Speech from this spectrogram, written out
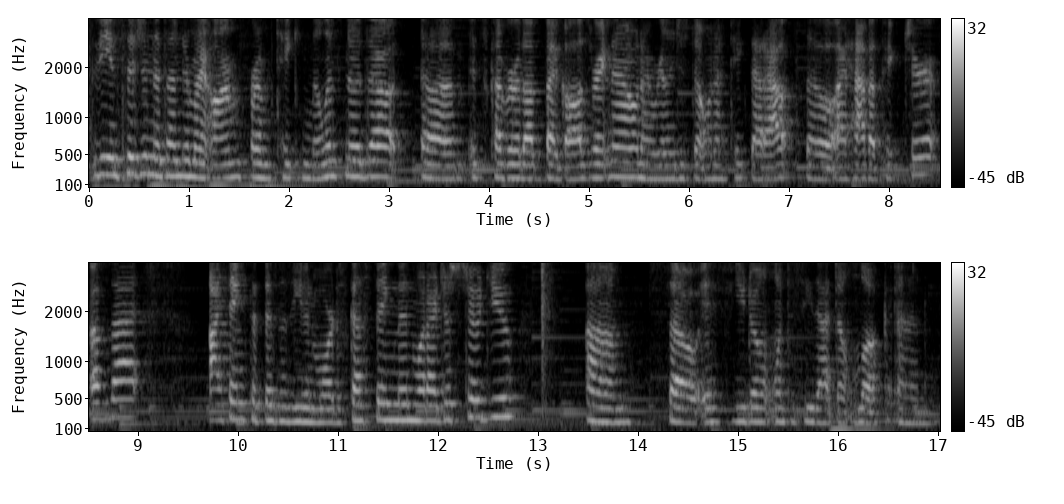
The incision that's under my arm from taking the lymph nodes out, um, it's covered up by gauze right now and I really just don't want to take that out. So I have a picture of that. I think that this is even more disgusting than what I just showed you. Um, so if you don't want to see that, don't look, and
